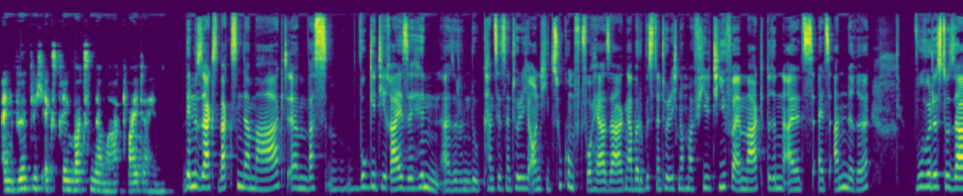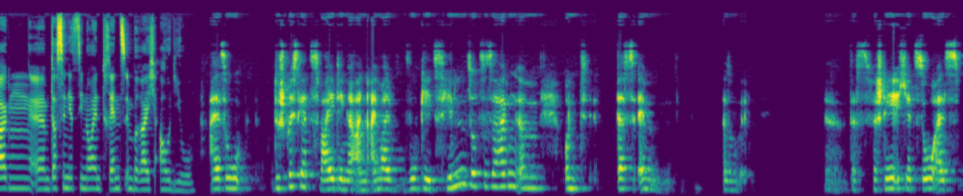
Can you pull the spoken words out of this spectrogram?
ein wirklich extrem wachsender Markt weiterhin. Wenn du sagst wachsender Markt, ähm, was, wo geht die Reise hin? Also du, kannst jetzt natürlich auch nicht die Zukunft vorhersagen, aber du bist natürlich noch mal viel tiefer im Markt drin als, als andere. Wo würdest du sagen, ähm, das sind jetzt die neuen Trends im Bereich Audio? Also du sprichst ja zwei Dinge an. Einmal, wo geht's hin sozusagen? Ähm, und das, ähm, also äh, das verstehe ich jetzt so, als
